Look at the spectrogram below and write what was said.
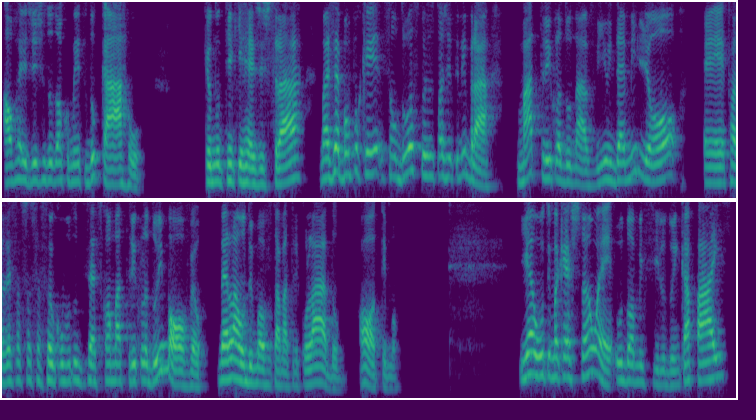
ao registro do documento do carro que eu não tinha que registrar, mas é bom porque são duas coisas para a gente lembrar. Matrícula do navio ainda é melhor é, fazer essa associação, como tu disseste, com a matrícula do imóvel. Não é lá onde o imóvel está matriculado? Ótimo. E a última questão é: o domicílio do incapaz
